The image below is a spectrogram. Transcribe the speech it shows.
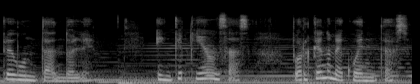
preguntándole, ¿en qué piensas? ¿Por qué no me cuentas?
